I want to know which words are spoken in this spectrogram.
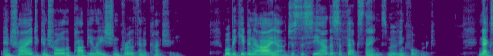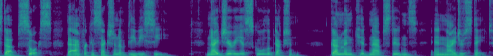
in trying to control the population growth in a country. We'll be keeping an eye out just to see how this affects things moving forward. Next up, Source, the Africa section of BBC. Nigeria's school abduction. Gunmen kidnap students in Niger State.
